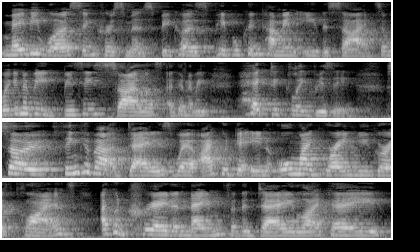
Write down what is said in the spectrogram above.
maybe worse than Christmas because people can come in either side. So we're going to be busy stylists are going to be hectically busy. So think about days where I could get in all my grey new growth clients. I could create a name for the day like a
